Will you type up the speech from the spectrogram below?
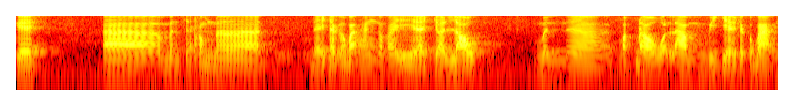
Ok à, mình sẽ không ờ, để cho các bạn phải ờ, chờ lâu. Mình à, bắt đầu làm video cho các bạn.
